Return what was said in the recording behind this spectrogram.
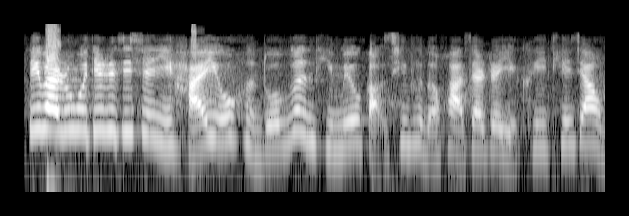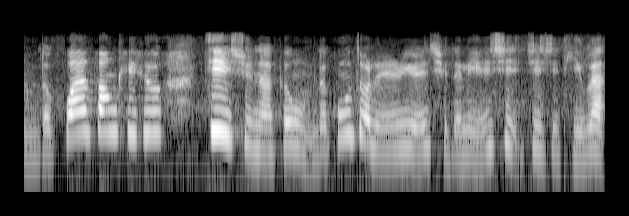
另外，如果电视机前你还有很多问题没有搞清楚的话，在这也可以添加我们的官方 QQ，继续呢跟我们的工作人员取得联系，继续。提问，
